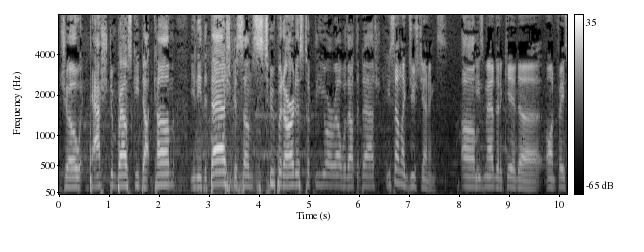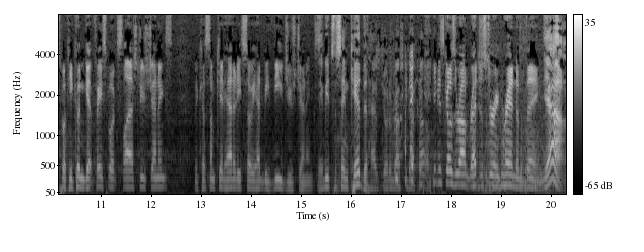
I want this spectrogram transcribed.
joe-dombrowski.com. You need the dash because some stupid artist took the URL without the dash. You sound like Juice Jennings. Um, He's mad that a kid uh, on Facebook he couldn't get Facebook slash Juice Jennings because some kid had it, so he had to be the Juice Jennings. Maybe it's the same kid that has joedombrowski.com. He just goes around registering random things. yeah,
